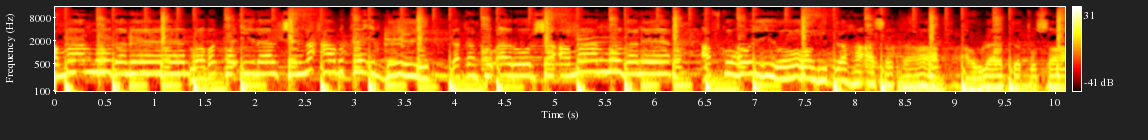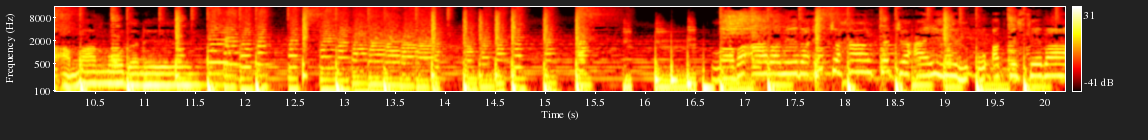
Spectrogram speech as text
ammaan mudane laba ka ilaalsha nacabka irdhiy dhaqanku aroorsha ammaan mudane afka hoyo hidaha asalka awlaadda tusaa ammaan mudane laba aramida imtixaanka jacayl u adkaystebaa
